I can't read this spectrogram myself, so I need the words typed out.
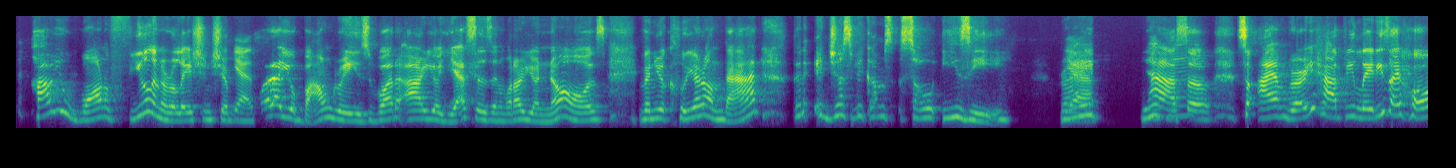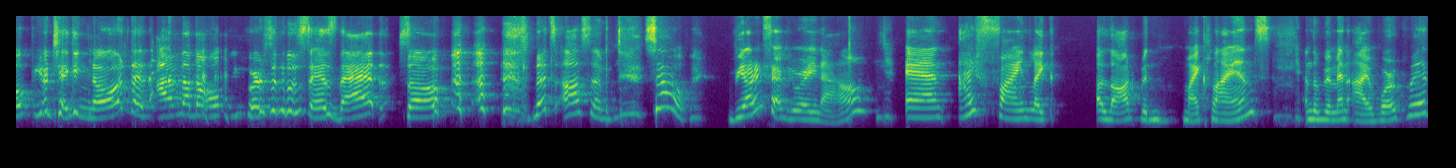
how you want to feel in a relationship yes. what are your boundaries what are your yeses and what are your nos when you're clear on that then it just becomes so easy right yeah. Yeah, mm-hmm. so so I am very happy, ladies. I hope you're taking note that I'm not the only person who says that. So that's awesome. So we are in February now, and I find like a lot with my clients and the women I work with,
